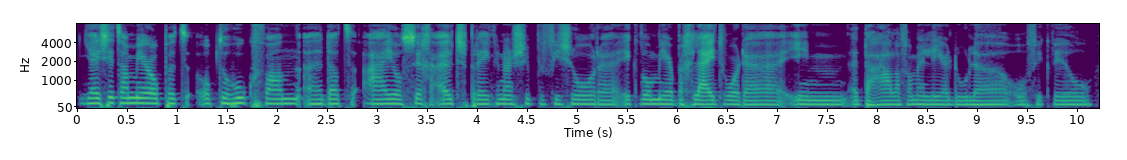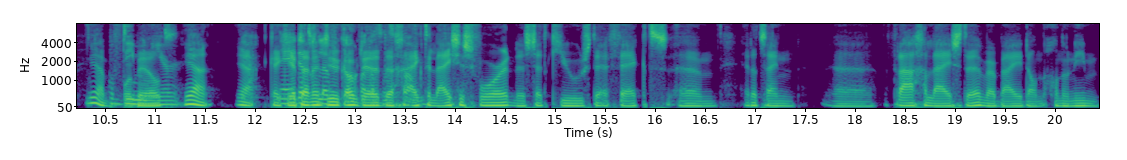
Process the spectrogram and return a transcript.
jij, zit dan meer op, het, op de hoek van eh, dat AIOS zich uitspreken naar supervisoren. Ik wil meer begeleid worden in het behalen van mijn leerdoelen. Of ik wil... Ja, die bijvoorbeeld. manier. Ja, ja. Kijk, nee, je hebt daar natuurlijk ook de, de geëikte lijstjes voor, de set cues, de effects. ehm, dat zijn eh, vragenlijsten waarbij je dan anoniem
